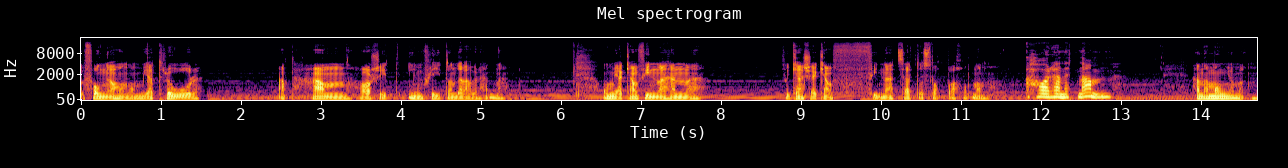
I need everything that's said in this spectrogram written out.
fånga honom. Jag tror att han har sitt inflytande över henne. Om jag kan finna henne så kanske jag kan finna ett sätt att stoppa honom. Har han ett namn? Han har många namn.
